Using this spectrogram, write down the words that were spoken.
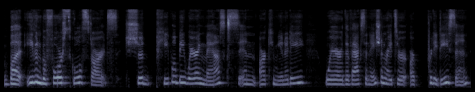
But even before school starts, should people be wearing masks in our community where the vaccination rates are, are pretty decent?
